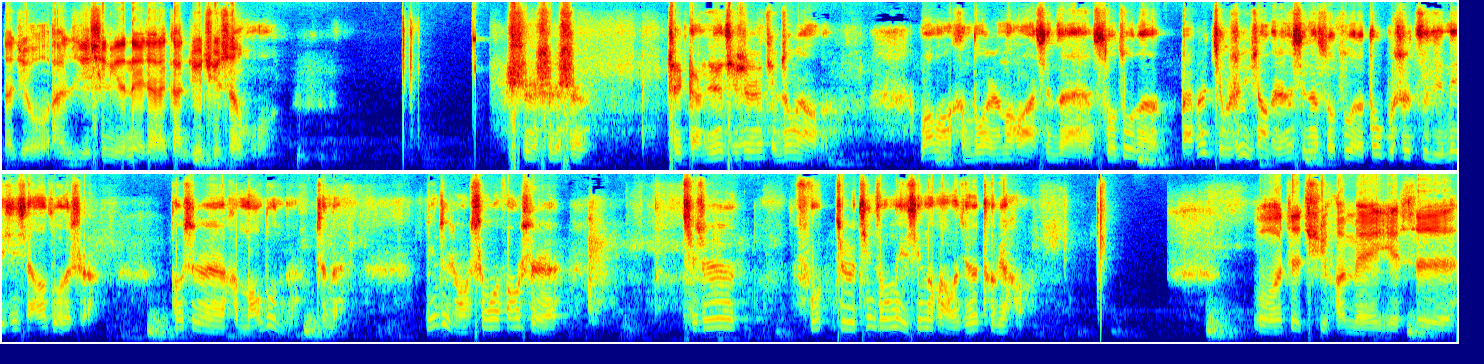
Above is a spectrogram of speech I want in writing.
那就按自己心里的内在的感觉去生活。是是是，这感觉其实挺重要的。往往很多人的话，现在所做的百分之九十以上的人，现在所做的都不是自己内心想要做的事儿，都是很矛盾的，真的。您这种生活方式，其实服就是听从内心的话，我觉得特别好。我这去环梅也是，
